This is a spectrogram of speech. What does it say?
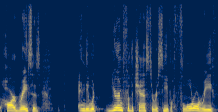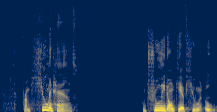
hard races, and they would yearn for the chance to receive a floral wreath from human hands who truly don't give human, who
